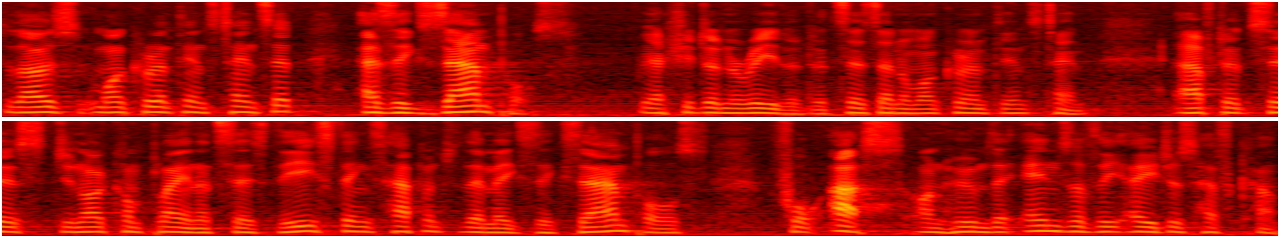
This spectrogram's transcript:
to those, 1 Corinthians 10 said, as examples. We actually didn't read it. It says that in 1 Corinthians 10. After it says, do not complain, it says, these things happened to them as examples for us on whom the ends of the ages have come.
